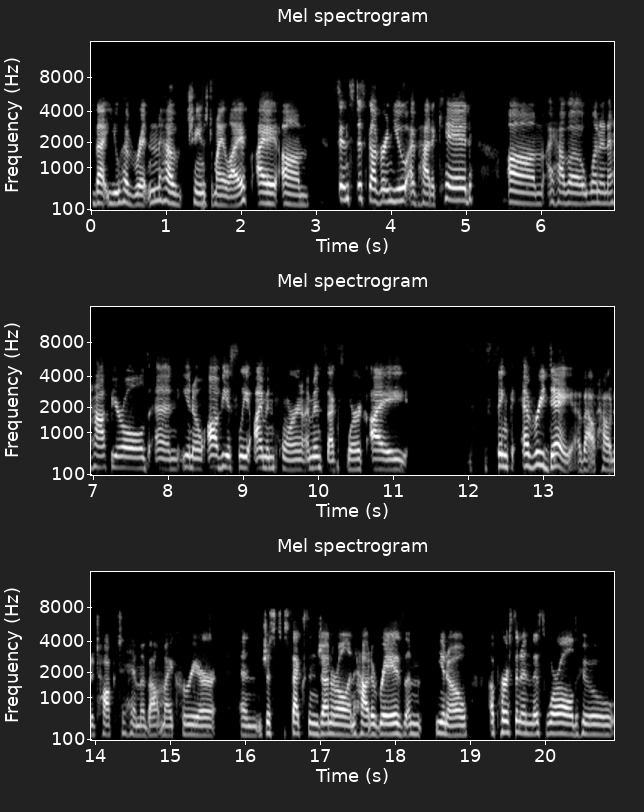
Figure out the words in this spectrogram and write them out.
that you have written have changed my life. I um since discovering you i've had a kid um i have a one and a half year old and you know obviously i'm in porn i'm in sex work i think every day about how to talk to him about my career and just sex in general and how to raise a you know a person in this world who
